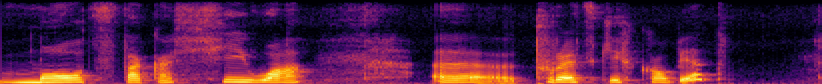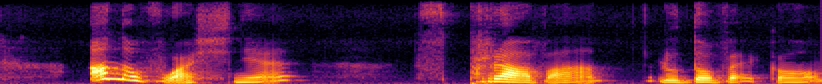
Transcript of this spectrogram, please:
moc, taka siła e, tureckich kobiet? Ano właśnie z prawa ludowego,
